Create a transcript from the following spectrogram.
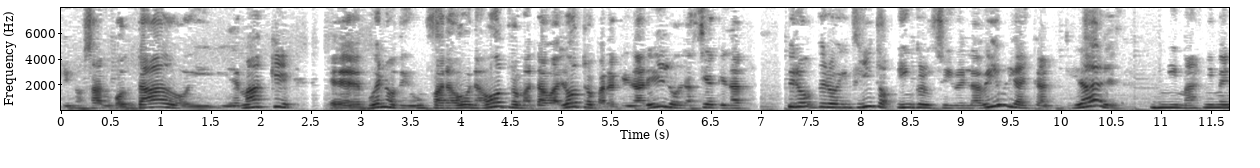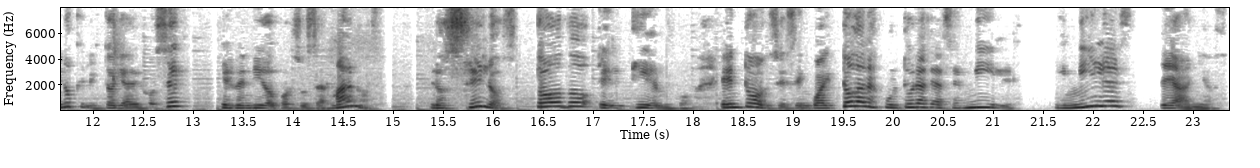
que, nos han contado y, demás que, eh, bueno, de un faraón a otro mataba al otro para quedar él o le hacía quedar, pero, pero infinito, inclusive en la Biblia hay cantidades, ni más ni menos que la historia de José, que es vendido por sus hermanos. Los celos todo el tiempo. Entonces, en cual, todas las culturas de hace miles y miles de años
